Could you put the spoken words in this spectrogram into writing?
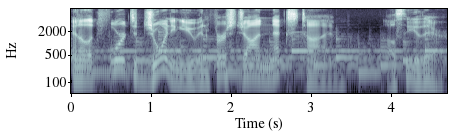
And I look forward to joining you in 1 John next time. I'll see you there.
